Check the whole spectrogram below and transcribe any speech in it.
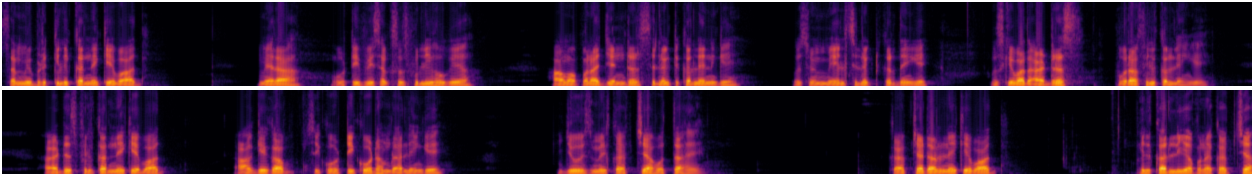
सबमिट पर क्लिक करने के बाद मेरा ओ टी पी सक्सेसफुली हो गया। हम अपना जेंडर सेलेक्ट कर लेंगे। उसमें मेल सेलेक्ट कर देंगे। उसके बाद एड्रेस पूरा फिल कर लेंगे। एड्रेस फिल करने के बाद आगे का सिक्योरिटी कोड हम डालेंगे, जो इसमें कैप्चा होता है। कैप्चा डालने के बाद फिल कर लिया अपना कैप्चा।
